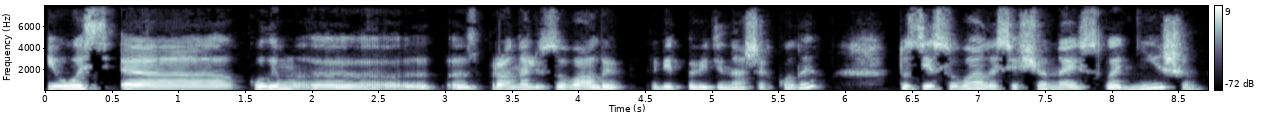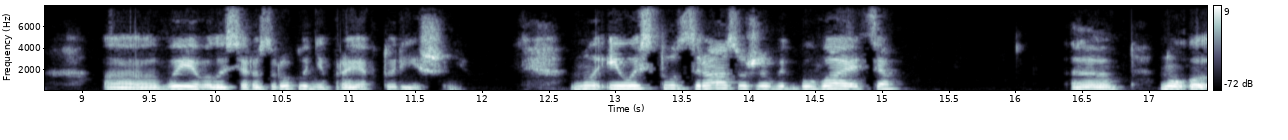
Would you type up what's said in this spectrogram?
І ось е, коли ми е, проаналізували відповіді наших колег, то з'ясувалося, що найскладнішим е, виявилося розроблення проєкту рішення. Ну і ось тут зразу ж відбувається ну,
